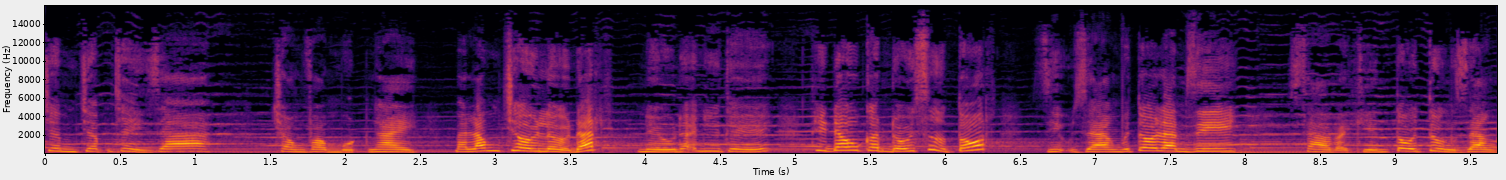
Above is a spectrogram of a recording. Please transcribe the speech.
chậm chậm chảy ra trong vòng một ngày mà long trời lở đất, nếu đã như thế thì đâu cần đối xử tốt, dịu dàng với tôi làm gì? Sao phải khiến tôi tưởng rằng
